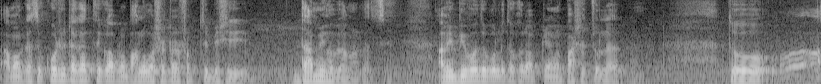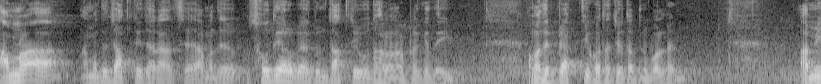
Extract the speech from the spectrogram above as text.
আমার কাছে কোটি টাকার থেকেও আপনার ভালোবাসাটা সবচেয়ে বেশি দামি হবে আমার কাছে। আমি বিপদে বলে তখন আপনি আমার পাশে চলে আসবেন। তো আমরা, আমাদের যাত্রী যারা আছে, আমাদের সৌদি আরবে একজন যাত্রীর উদাহরণ আপনাকে দেই। আমাদের প্রাপ্তির কথা যেহেতু আপনি বললেন, আমি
